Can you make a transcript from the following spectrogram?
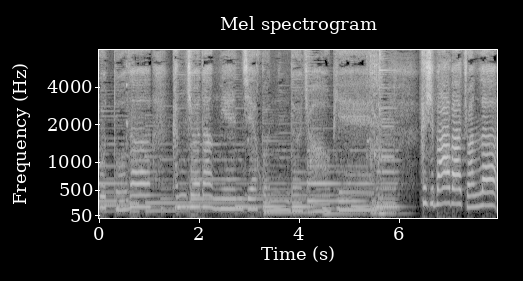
不多了，看着当年结婚的照片，还是爸爸赚了。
